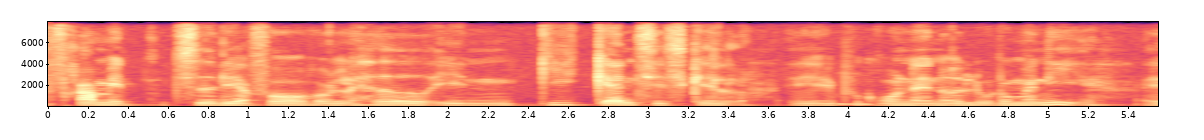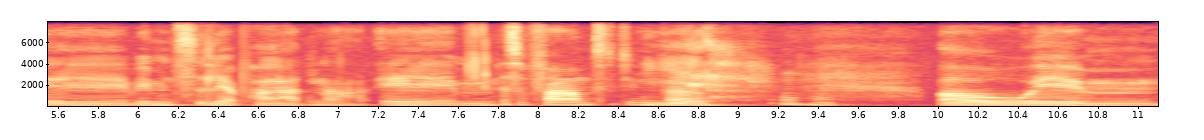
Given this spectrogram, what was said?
fra mit tidligere forhold havde en gigantisk gæld øh, på grund af noget ludomani øh, ved min tidligere partner. Øh, altså faren til dine børn? Ja. Mm-hmm. Og øh,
